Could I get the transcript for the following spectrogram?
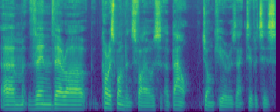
Um, then there are correspondence files about John Cura's activities,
